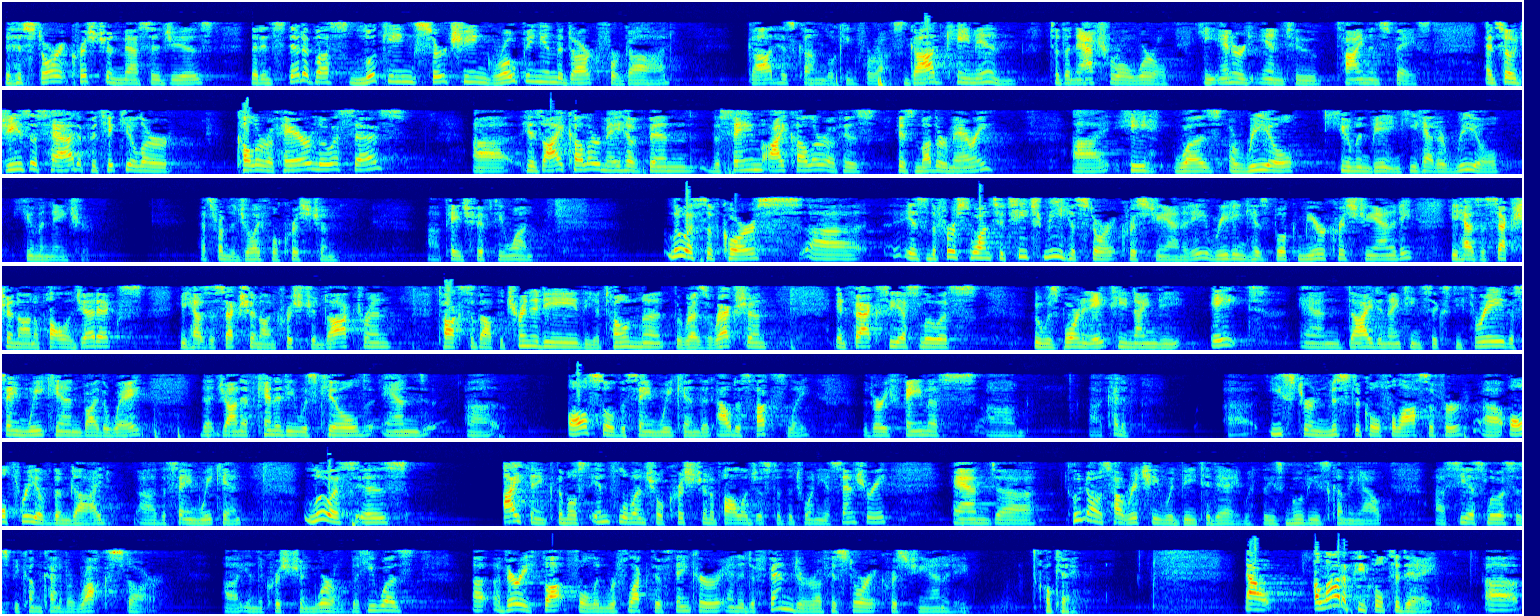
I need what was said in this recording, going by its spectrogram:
The historic Christian message is that instead of us looking, searching, groping in the dark for God, God has come looking for us. God came in to the natural world. He entered into time and space. And so Jesus had a particular color of hair, Lewis says. Uh, his eye color may have been the same eye color of his, his mother Mary. Uh, he was a real human being. He had a real human nature. That's from the Joyful Christian, uh, page 51. Lewis, of course, uh, is the first one to teach me historic Christianity, reading his book Mere Christianity. He has a section on apologetics. He has a section on Christian doctrine. Talks about the Trinity, the atonement, the resurrection. In fact, C.S. Lewis, who was born in 1898 and died in 1963, the same weekend, by the way, that John F. Kennedy was killed, and uh, also the same weekend that Aldous Huxley, the very famous um, uh, kind of uh, Eastern mystical philosopher, uh, all three of them died uh, the same weekend. Lewis is, I think, the most influential Christian apologist of the 20th century, and uh, who knows how rich he would be today with these movies coming out. Uh, C.S. Lewis has become kind of a rock star in the Christian world. But he was a, very thoughtful and reflective thinker and a defender of historic Christianity. Okay. Now, a lot of people today, uh,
